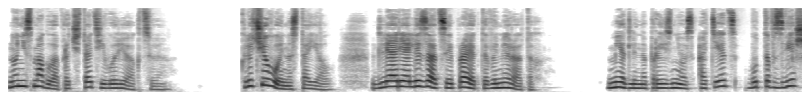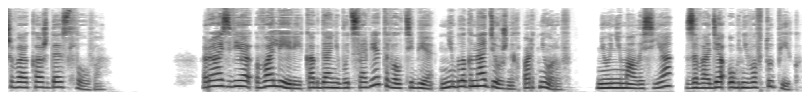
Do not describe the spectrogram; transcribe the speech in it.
но не смогла прочитать его реакцию. Ключевой настоял. Для реализации проекта в Эмиратах. Медленно произнес отец, будто взвешивая каждое слово. «Разве Валерий когда-нибудь советовал тебе неблагонадежных партнеров?» Не унималась я, заводя Огнева в тупик.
